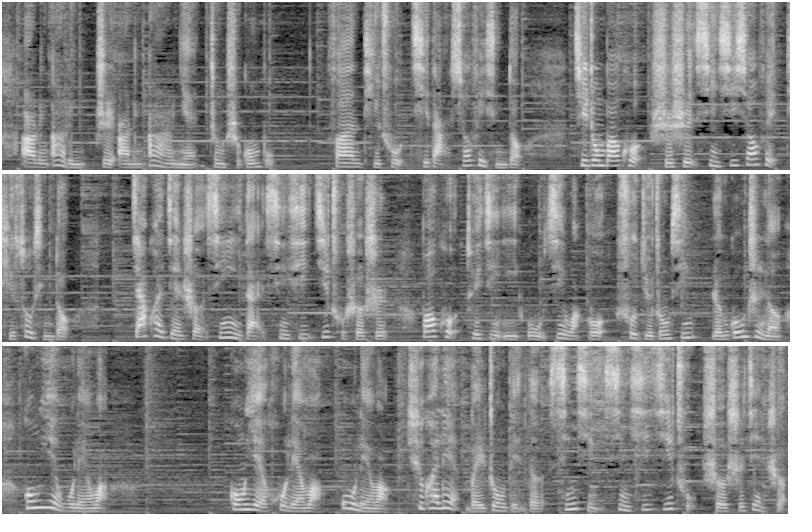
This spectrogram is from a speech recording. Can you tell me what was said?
（二零二零至二零二二年）正式公布。方案提出七大消费行动，其中包括实施信息消费提速行动，加快建设新一代信息基础设施，包括推进以五 G 网络、数据中心、人工智能、工业物联网。工业互联网、物联网、区块链为重点的新型信息基础设施建设。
